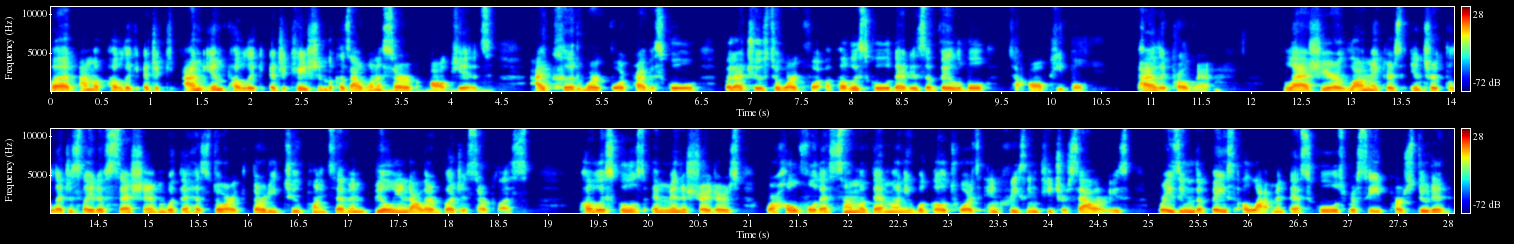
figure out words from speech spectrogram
but I'm a public edu- I'm in public education because I want to serve all kids. I could work for a private school, but I choose to work for a public school that is available to all people. Pilot program. Last year, lawmakers entered the legislative session with a historic $32.7 billion budget surplus. Public schools administrators were hopeful that some of that money would go towards increasing teacher salaries, raising the base allotment that schools receive per student,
